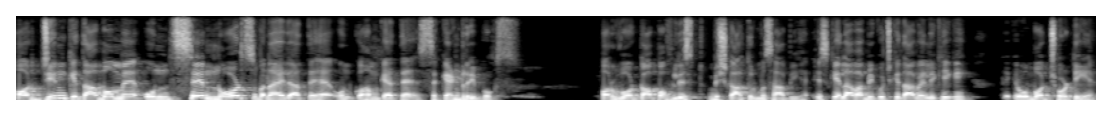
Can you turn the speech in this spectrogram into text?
اور جن کتابوں میں ان سے نوٹس بنائے جاتے ہیں، ان کو ہم کہتے ہیں سیکنڈری بکس اور وہ ٹاپ آف لسٹ مشکات المسابی ہے۔ اس کے علاوہ بھی کچھ کتابیں لکھی گئیں، لیکن وہ بہت چھوٹی ہیں۔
